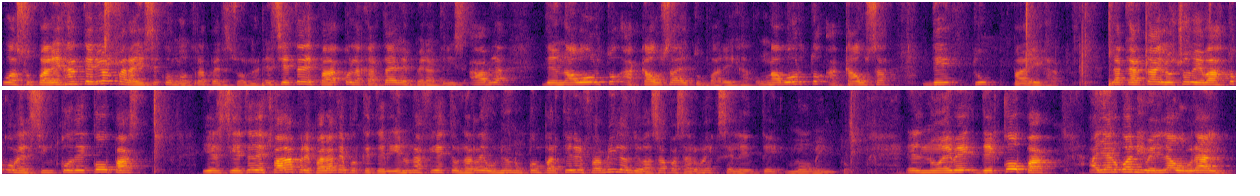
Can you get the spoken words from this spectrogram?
O a su pareja anterior para irse con otra persona. El 7 de espada con la carta de la emperatriz habla de un aborto a causa de tu pareja. Un aborto a causa de tu pareja. La carta del 8 de basto con el 5 de copas. Y el 7 de espada, prepárate porque te viene una fiesta, una reunión, un compartir en familia donde vas a pasar un excelente momento el 9 de copa. Hay algo a nivel laboral.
